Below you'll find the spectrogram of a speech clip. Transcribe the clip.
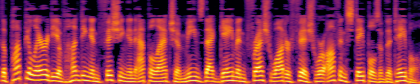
The popularity of hunting and fishing in Appalachia means that game and fresh water fish were often staples of the table.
